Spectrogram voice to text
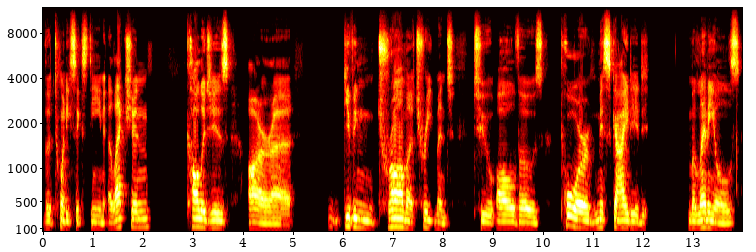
the 2016 election, colleges are uh, giving trauma treatment to all those poor, misguided millennials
